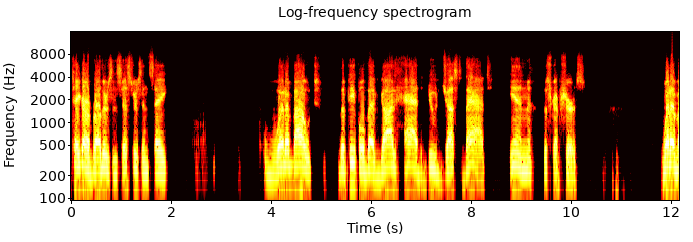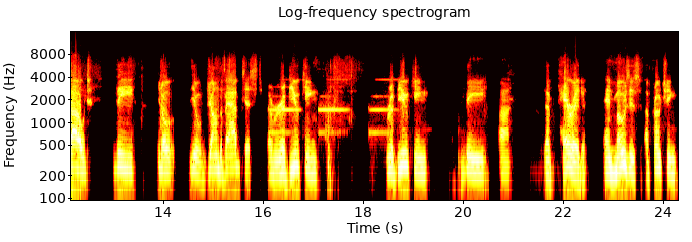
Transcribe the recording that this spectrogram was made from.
take our brothers and sisters and say what about the people that god had do just that in the scriptures? What about the you know you know John the Baptist uh, rebuking rebuking the uh, the Herod and Moses approaching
